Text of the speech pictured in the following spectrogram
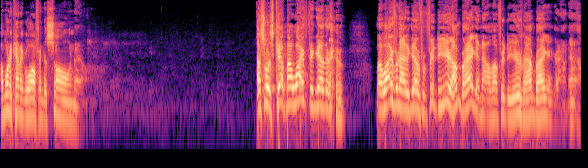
I want to kind of go off into song now. That's what's kept my wife together. My wife and I together for 50 years. I'm bragging now about 50 years, man. I'm bragging ground now.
